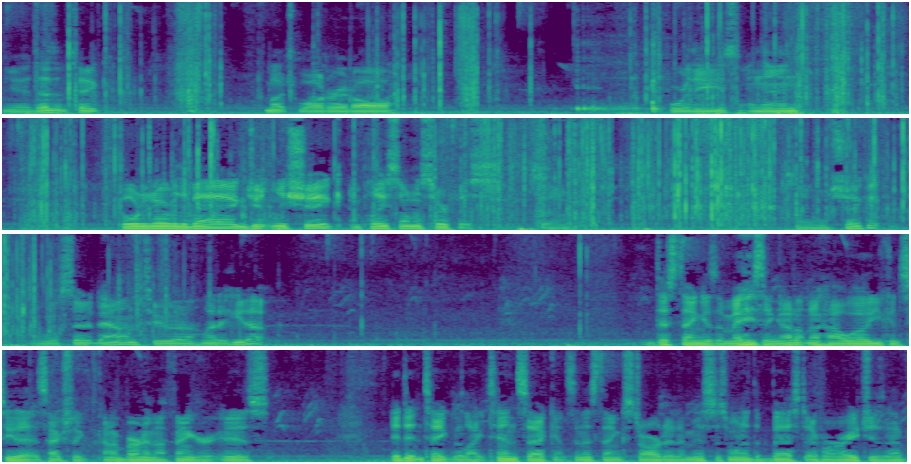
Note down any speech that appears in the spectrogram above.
Yeah, it doesn't take much water at all for these. And then fold it over the bag, gently shake, and place on the surface. So, so we'll shake it, we'll set it down to uh, let it heat up. This thing is amazing. I don't know how well you can see that. It's actually kind of burning my finger. It is. It didn't take but like 10 seconds, and this thing started. I mean, this is one of the best FRHs I've,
